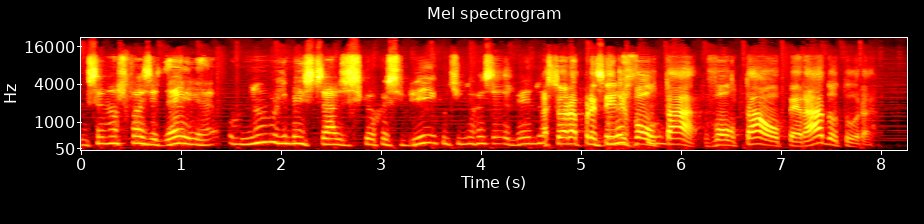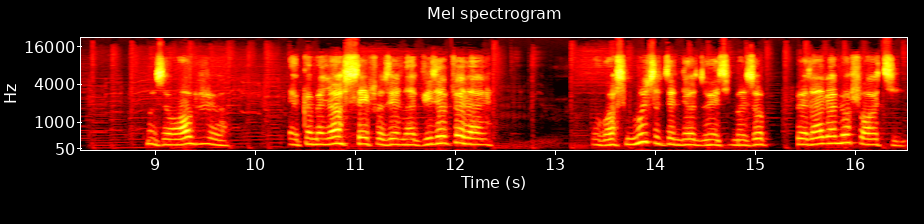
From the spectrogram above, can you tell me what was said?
Você não faz ideia o número de mensagens que eu recebi e continuo recebendo. A senhora pretende voltar, voltar a operar, doutora? Mas é óbvio, é o que eu melhor sei fazer na vida é operar. Eu gosto muito de atender doente, mas operar é meu forte.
